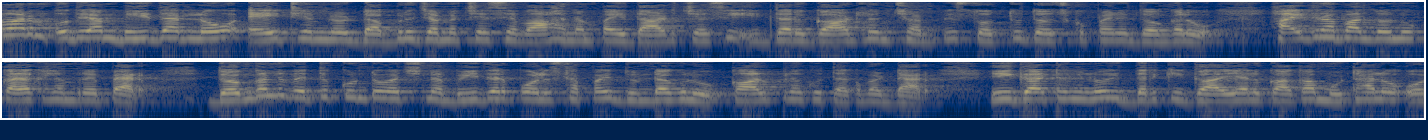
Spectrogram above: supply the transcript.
బుధవారం ఉదయం బీదర్లో ఏటీఎంలో డబ్బులు జమ చేసే వాహనంపై దాడి చేసి ఇద్దరు గార్డులను చంపి సొత్తు దోచుకుపోయిన దొంగలు హైదరాబాద్లోనూ కలకలం రేపారు. దొంగలు వెతుక్కుంటూ వచ్చిన బీదర్ పోలీసులపై దుండగులు కాల్పులకు తెగబడ్డారు. ఈ ఘటనలో ఇద్దరికి గాయాలు కాగా ముఠాలో ఓ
